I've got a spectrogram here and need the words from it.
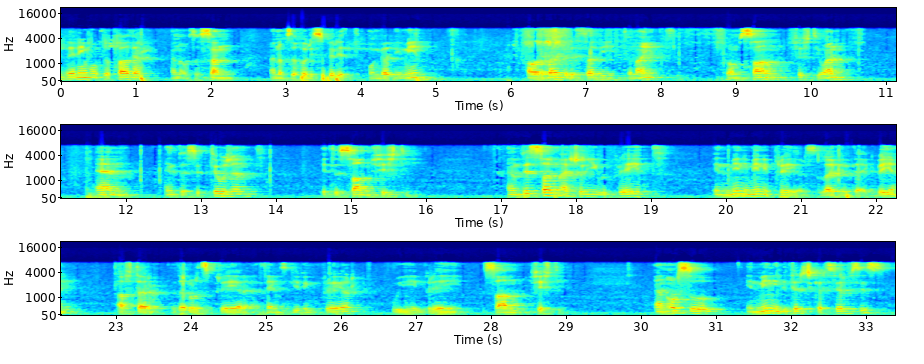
In the name of the Father, and of the Son, and of the Holy Spirit, one God, Amen. Our Bible study tonight from Psalm 51, and in the Septuagint, it is Psalm 50. And this psalm actually we pray it in many, many prayers, like in the Agpeya. After the Lord's Prayer and Thanksgiving prayer, we pray Psalm 50. And also in many liturgical services,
